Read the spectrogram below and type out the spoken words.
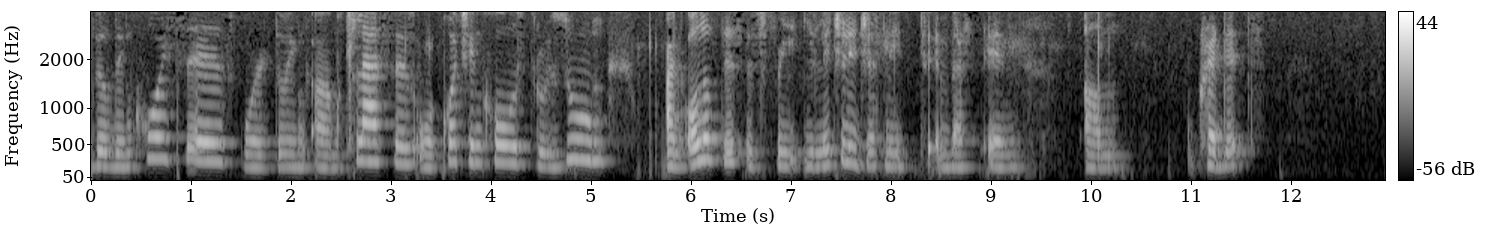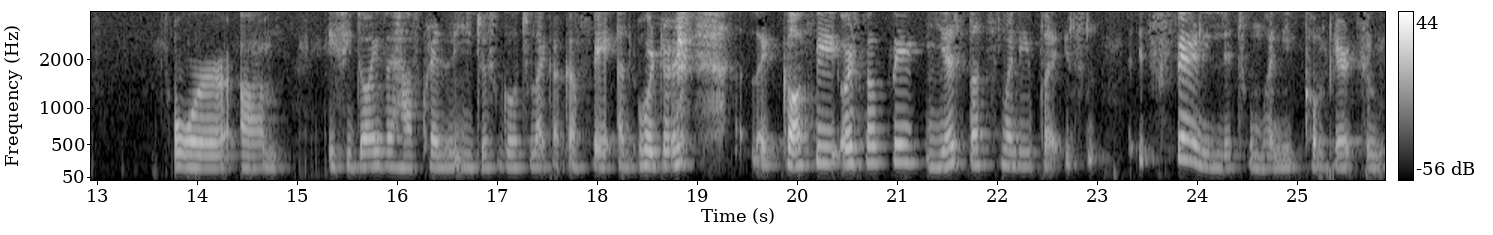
building courses or doing um, classes or coaching calls through Zoom, and all of this is free. You literally just need to invest in um, credit or um, if you don't even have credit, you just go to like a cafe and order like coffee or something. Yes, that's money, but it's it's fairly little money compared to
